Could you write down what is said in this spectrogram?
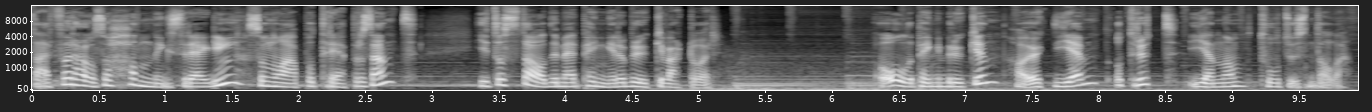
Derfor har også handlingsregelen, som nå er på 3% gitt oss stadig mer penger å bruke hvert år. Og oljepengebruken har økt jevnt og trutt gjennom 2000-tallet.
